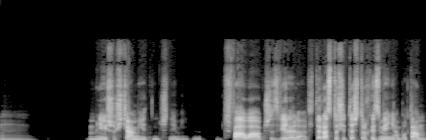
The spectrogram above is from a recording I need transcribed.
mm, mniejszościami etnicznymi, trwała przez wiele lat. Teraz to się też trochę zmienia, bo tam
